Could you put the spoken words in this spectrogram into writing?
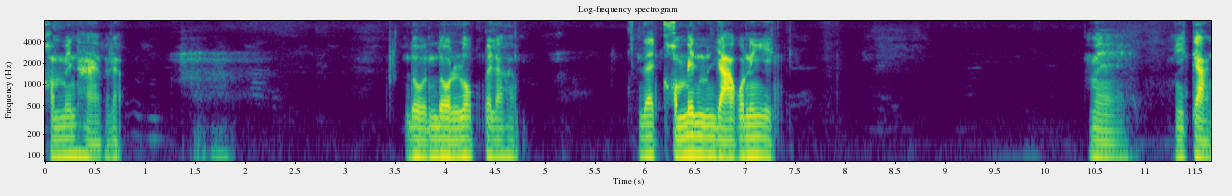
คอมเมนต์หายไปแล้ว โดนโดนลบไปแล้วครับ และคอมเมนต์มันยาวกว่านี้อีกแหมมีการ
